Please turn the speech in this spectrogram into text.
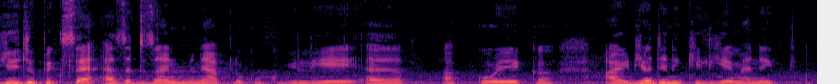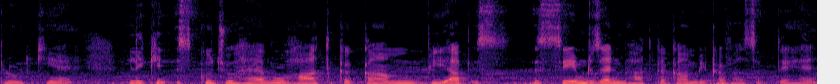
ये जो पिक्स है एज अ डिज़ाइन मैंने आप लोगों के लिए आपको एक आइडिया देने के लिए मैंने अपलोड किया है। लेकिन इसको जो है, वो हाथ का काम भी आप इस इस सेम डिज़ाइन में हाथ का काम भी करवा सकते हैं।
